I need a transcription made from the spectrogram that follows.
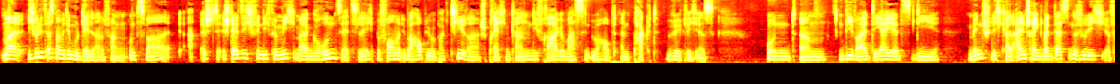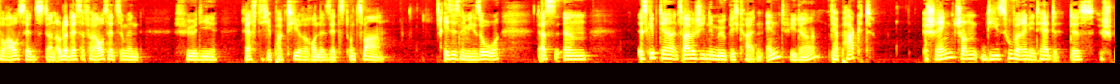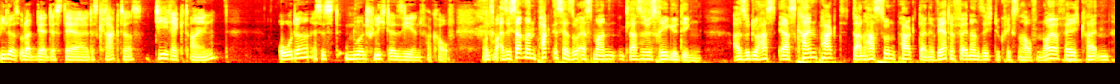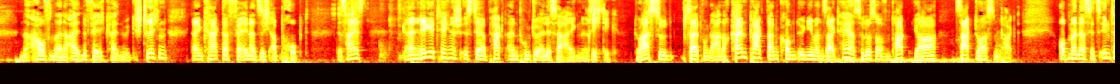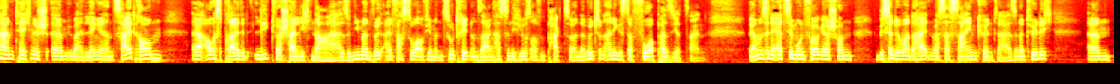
mal, ich würde jetzt erstmal mit dem Modell anfangen. Und zwar äh, stellt sich, finde ich, für mich mal grundsätzlich, bevor man überhaupt über Paktierer sprechen kann, die Frage, was denn überhaupt ein Pakt wirklich ist. Und ähm, wie weit der jetzt die Menschlichkeit einschränkt, weil das natürlich voraussetzt dann, oder das Voraussetzungen für die restliche Paktiererrolle setzt. Und zwar ist es nämlich so, dass ähm, es gibt ja zwei verschiedene Möglichkeiten. Entweder der Pakt schränkt schon die Souveränität des Spielers oder der, des, der, des Charakters direkt ein. Oder es ist nur ein schlichter Seelenverkauf. Und also ich sag mal, ein Pakt ist ja so erstmal ein klassisches Regelding. Also du hast erst keinen Pakt, dann hast du einen Pakt, deine Werte verändern sich, du kriegst einen Haufen neuer Fähigkeiten, einen Haufen deiner alten Fähigkeiten wird gestrichen, dein Charakter verändert sich abrupt. Das heißt, rein regeltechnisch ist der Pakt ein punktuelles Ereignis. Richtig. Du hast zu Zeitpunkt A noch keinen Pakt, dann kommt irgendjemand und sagt, hey, hast du Lust auf einen Pakt? Ja, zack, du hast einen Pakt. Ob man das jetzt in-time-technisch ähm, über einen längeren Zeitraum äh, ausbreitet, liegt wahrscheinlich nahe. Also niemand wird einfach so auf jemanden zutreten und sagen, hast du nicht Lust auf einen Pakt, sondern da wird schon einiges davor passiert sein. Wir haben uns in der Erzdämon-Folge ja schon ein bisschen darüber unterhalten, was das sein könnte. Also natürlich ähm,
